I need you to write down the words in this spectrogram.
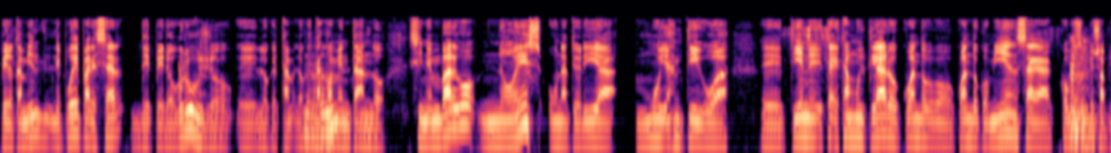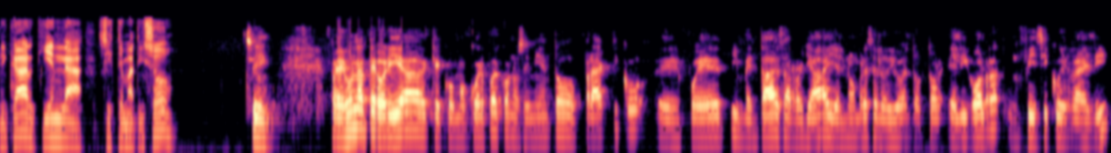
pero también le puede parecer de perogrullo lo que, está, lo que estás comentando. Sin embargo, no es una teoría muy antigua. Tiene está, está, muy claro cuándo, cuándo comienza, cómo se empezó a aplicar, quién la sistematizó. Sí, pues es una teoría que como cuerpo de conocimiento práctico eh, fue inventada, desarrollada y el nombre se lo dio el doctor Eli Goldratt, un físico israelí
